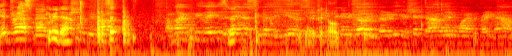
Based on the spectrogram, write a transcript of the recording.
Get dressed, man. Come here, Dash. You're not- Sit. I'm not gonna be late to the up. dentist because of you. So You're if you're gonna go, you better get your shit dialed in one right now.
